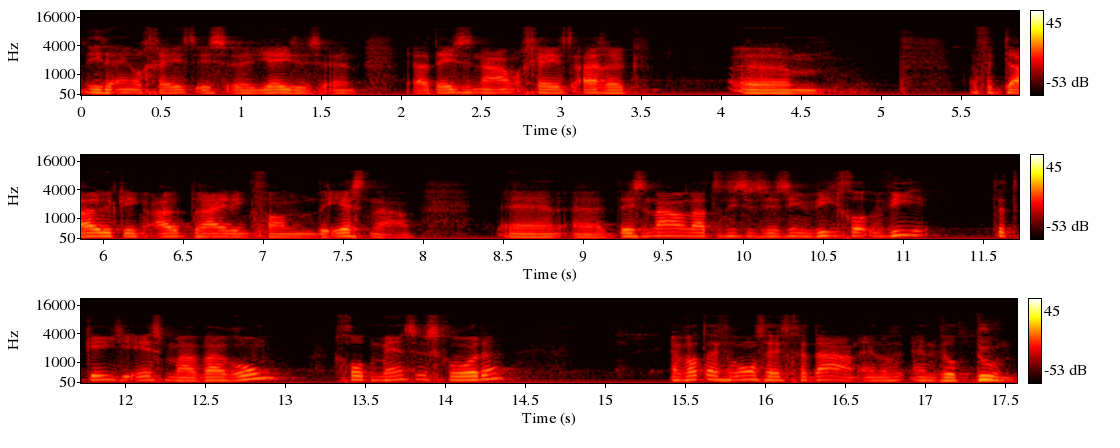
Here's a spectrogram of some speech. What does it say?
die de engel geeft is uh, Jezus. En ja, deze naam geeft eigenlijk um, een verduidelijking, uitbreiding van de eerste naam. En uh, deze naam laat ons niet zozeer zien wie, God, wie het kindje is, maar waarom God mens is geworden. En wat hij voor ons heeft gedaan en, en wil doen.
